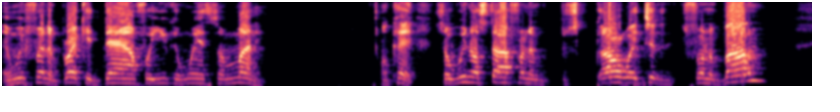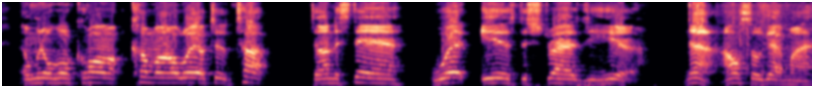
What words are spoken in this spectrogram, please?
And we're finna break it down for you can win some money. Okay, so we don't start from the all the way to the from the bottom, and we don't gonna come come all the way up to the top to understand what is the strategy here. Now, I also got my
